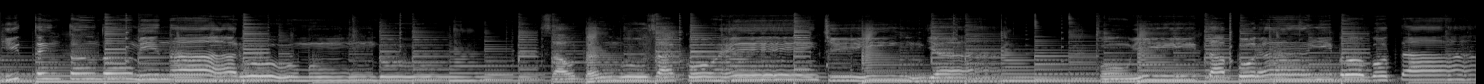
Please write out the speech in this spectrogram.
que tentam dominar o mundo. Saudamos a corrente índia com Itaporã e Brogotá.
